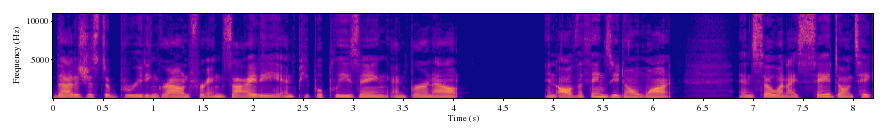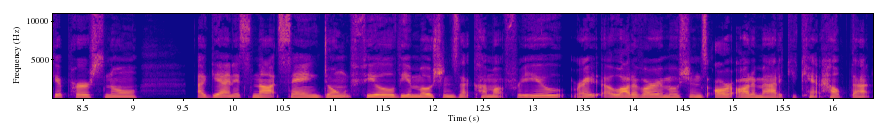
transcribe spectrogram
that is just a breeding ground for anxiety and people pleasing and burnout and all the things you don't want. And so when I say don't take it personal, again, it's not saying don't feel the emotions that come up for you, right? A lot of our emotions are automatic. You can't help that.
